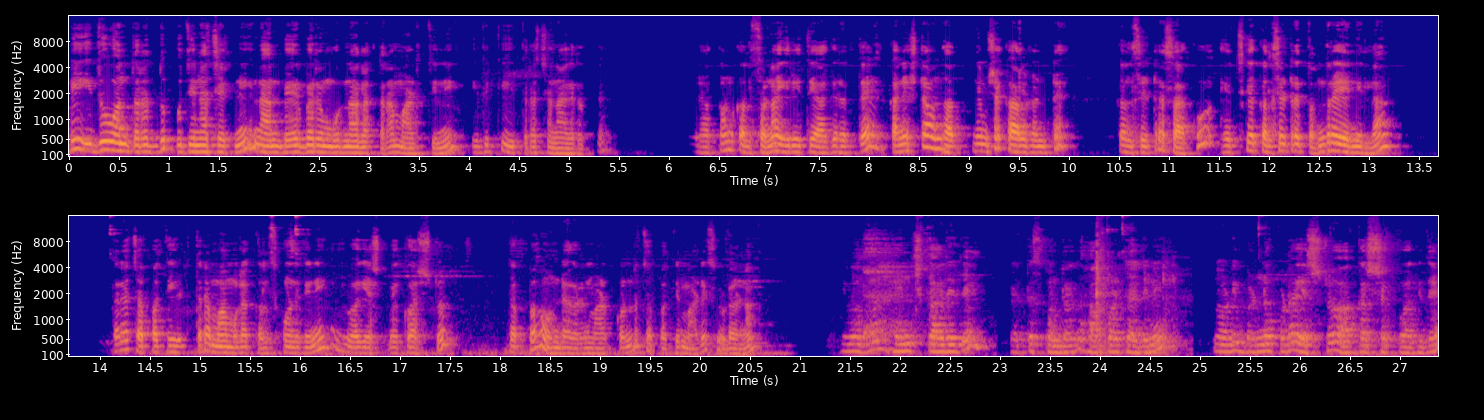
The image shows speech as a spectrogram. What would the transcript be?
ನೋಡಿ, ಇದು ಒಂಥರದ್ದು ಪುದೀನ ಚಟ್ನಿ. ನಾನು ಬೇರೆ ಬೇರೆ ಮೂರ್ನಾಲ್ಕು ಥರ ಮಾಡ್ತೀನಿ. ಇದಕ್ಕೆ ಈ ಥರ ಚೆನ್ನಾಗಿರುತ್ತೆ. ಹಾಕ್ಕೊಂಡು ಕಲಸೋಣ, ಈ ರೀತಿ ಆಗಿರುತ್ತೆ. ಕನಿಷ್ಠ ಒಂದು ಹತ್ತು ನಿಮಿಷ, ಕಾಲು ಗಂಟೆ ಕಲಸಿಟ್ರೆ ಸಾಕು. ಹೆಚ್ಚಿಗೆ ಕಲಸಿಟ್ರೆ ತೊಂದರೆ ಏನಿಲ್ಲ. ಈ ಥರ ಚಪಾತಿ ಹಿಟ್ಟು ಥರ ಮಾಮೂಲಾಗಿ ಕಲಿಸ್ಕೊಂಡಿದ್ದೀನಿ ಇವಾಗ ಎಷ್ಟು ಬೇಕೋ ಅಷ್ಟು ದಪ್ಪ ಉಂಡೆಗಳನ್ನ ಮಾಡಿಕೊಂಡು ಚಪಾತಿ ಮಾಡಿ ಸುಡೋಣ. ಇವಾಗ ಹೆಂಚು ಕಾದಿದೆ ಲಟ್ಟಿಸ್ಕೊಂಡಿರೋದು ಹಾಕ್ಕೊಳ್ತಾ ಇದ್ದೀನಿ ನೋಡಿ, ಬಣ್ಣ ಕೂಡ ಎಷ್ಟು ಆಕರ್ಷಕವಾಗಿದೆ.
